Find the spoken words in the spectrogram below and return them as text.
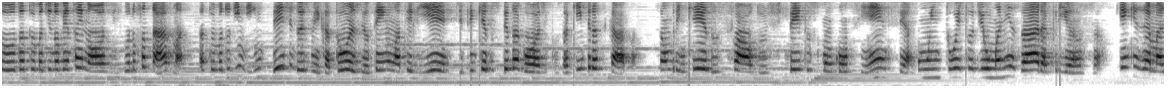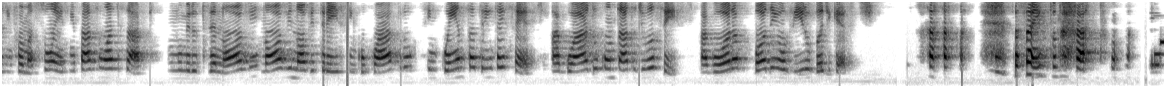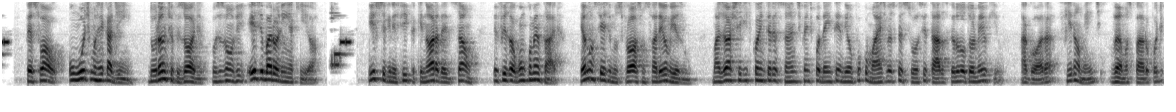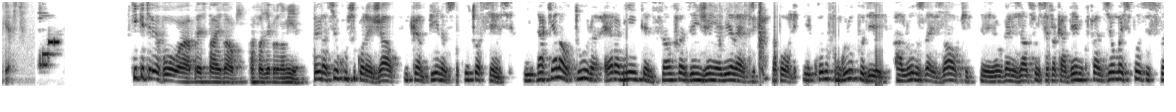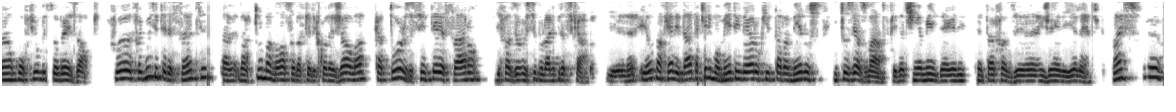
Sou da turma de 99, do Ano Fantasma, da turma do Dindim. Desde 2014, eu tenho um ateliê de brinquedos pedagógicos aqui em Piracicaba. São brinquedos Waldorf, feitos com consciência, com o intuito de humanizar a criança. Quem quiser mais informações, me passa um WhatsApp número 19 99354 5037. Aguardo o contato de vocês. Agora podem ouvir o podcast. tá saindo tudo errado. Pessoal, um último recadinho. Durante o episódio, vocês vão ouvir esse barulhinho aqui, ó. Isso significa que na hora da edição eu fiz algum comentário. Eu não sei se nos próximos farei o mesmo, mas eu achei que ficou interessante para a gente poder entender um pouco mais sobre as pessoas citadas pelo Dr. Meio Quilo. Agora, finalmente, vamos para o podcast. O que, que te levou a prestar Exalc, a fazer agronomia? Eu fazia o curso colegial em Campinas, no culto à ciência. E naquela altura era a minha intenção fazer engenharia elétrica na Poli. E quando foi um grupo de alunos da Exalc, eh, organizados pelo centro acadêmico, fazia uma exposição com filme sobre a Exalc. Foi, foi muito interessante. Na, na, turma nossa daquele colegial lá, 14 se interessaram de fazer o vestibular em Piracicaba. E, eu, na realidade, naquele momento, ainda era o que estava menos entusiasmado, porque ainda tinha a minha ideia de tentar fazer engenharia elétrica. Mas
